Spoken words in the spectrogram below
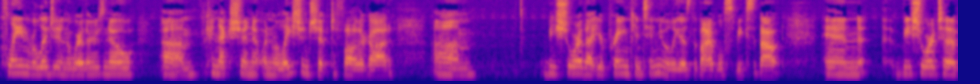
plain religion where there's no um, connection and relationship to Father God. Um, be sure that you're praying continually as the Bible speaks about, and be sure to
